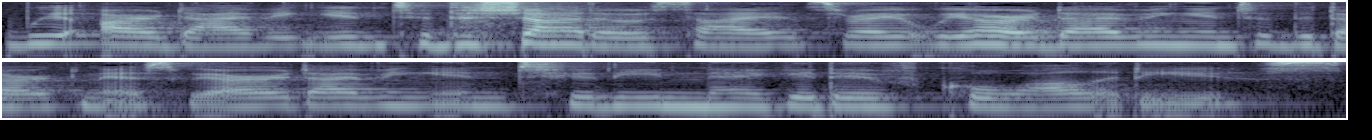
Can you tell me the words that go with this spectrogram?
we are diving into the shadow sides, right? We are diving into the darkness. We are diving into the negative qualities.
